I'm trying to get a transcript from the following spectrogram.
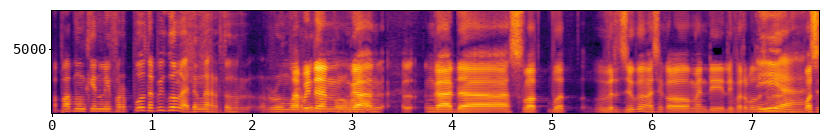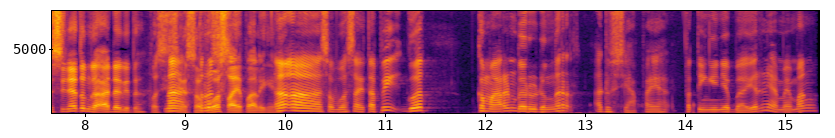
Apa mungkin Liverpool tapi gue nggak dengar tuh rumor Tapi dan nggak nggak ada slot buat Wirtz juga nggak sih kalau main di Liverpool? Iya. sebenarnya? Posisinya tuh nggak ada gitu. Posisinya Nah, Sobos terus- lah ya paling ya. Heeh, Szoboszlai. Tapi gue kemarin baru denger, aduh siapa ya petingginya Bayern ya memang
